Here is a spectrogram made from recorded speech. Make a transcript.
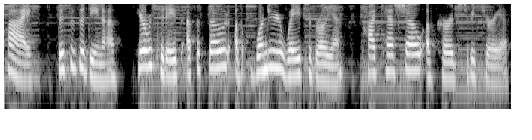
Hi, this is Adina, here with today's episode of Wonder Your Way to Brilliant, podcast show of Courage to be Curious.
